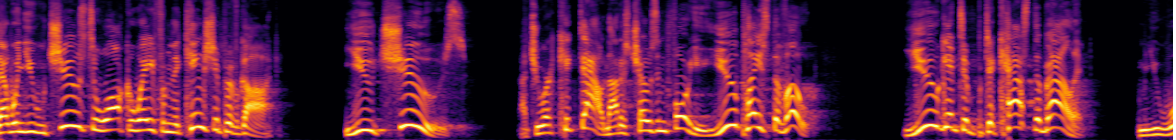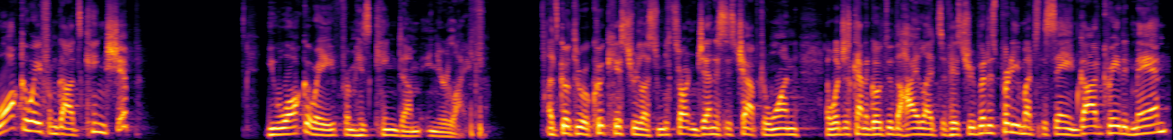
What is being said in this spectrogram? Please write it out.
That when you choose to walk away from the kingship of God, You choose, not you are kicked out, not as chosen for you. You place the vote. You get to, to cast the ballot. And when you walk away from God's kingship, you walk away from his kingdom in your life. Let's go through a quick history lesson. We'll start in Genesis chapter 1, and we'll just kind of go through the highlights of history, but it's pretty much the same. God created man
